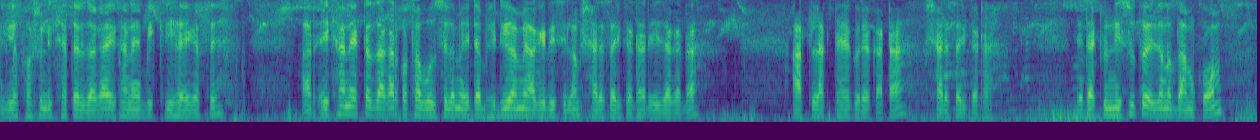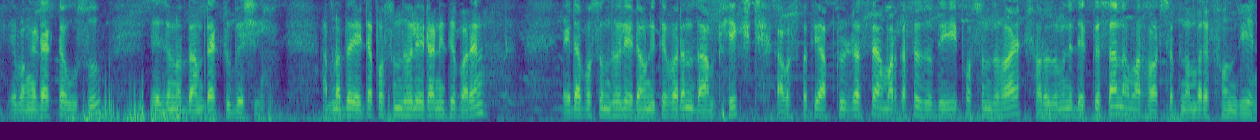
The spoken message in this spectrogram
এগুলো ফসলি ক্ষেতের জায়গা, এখানে বিক্রি হয়ে গেছে। আর এখানে একটা জায়গার কথা বলছিলাম, এটা ভিডিও আমি আগে দিয়েছিলাম সাড়ে চারি কাঠার, এই জায়গাটা আট লাখ টাকা করে কাটা, সাড়ে চারি কাঠা। এটা একটু নিচু তো এই জন্য দাম কম এবং এটা একটা উঁচু এই জন্য দামটা একটু বেশি। আপনাদের এটা পছন্দ হলে এটা নিতে পারেন, এটা পছন্দ হলে এটাও নিতে পারেন। দাম ফিক্সড, কাগজপাতি আপ টু ডেট আছে। আমার কাছে যদি পছন্দ হয়, সরজমিনে দেখতে চান, আমার হোয়াটসঅ্যাপ নাম্বারে ফোন দিন।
